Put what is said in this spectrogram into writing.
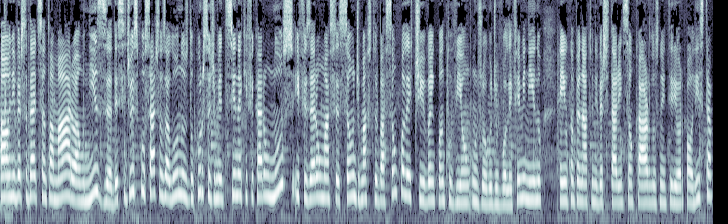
A Universidade de Santo Amaro, a Unisa, decidiu expulsar seus alunos do curso de medicina que ficaram nus e fizeram uma sessão de masturbação coletiva enquanto viam um jogo de vôlei feminino em um campeonato universitário em São Carlos, no interior paulista,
